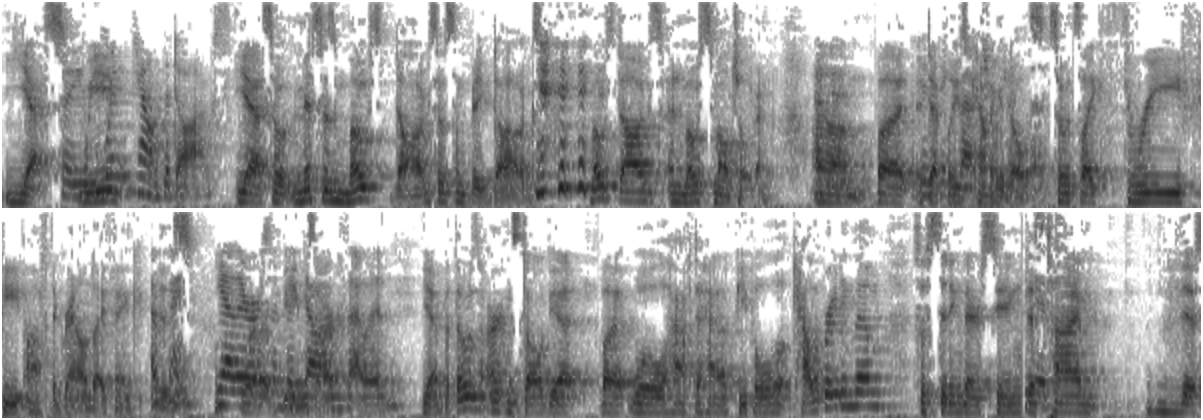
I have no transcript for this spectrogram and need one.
Yes, So you we. wouldn't count the dogs. Yeah, so it misses most dogs. So some big dogs, most dogs, and most small children. Um, but it definitely is counting adults. but- So it's like three feet off the ground. I think Okay. is Yeah, there are some big dogs are. that would. Yeah, but those aren't installed yet. But we'll have to have people calibrating them. So sitting there seeing this Yes. time, this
